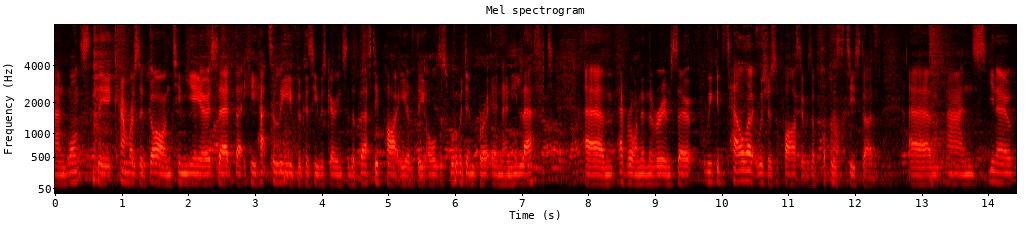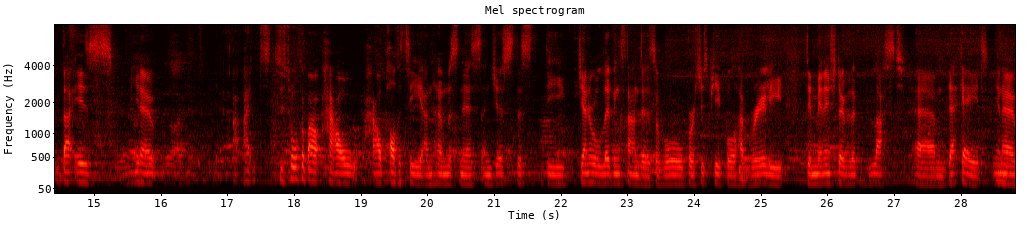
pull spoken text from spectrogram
And once the cameras had gone, Tim Yeo said that he had to leave because he was going to the birthday party of the oldest woman in Britain, and he left um, everyone in the room. So we could tell that it was just a farce; it was a publicity stunt. Um, and you know that is, you know, I, to talk about how how poverty and homelessness and just this, the general living standards of all British people have really diminished over the last um, decade. You mm. know,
